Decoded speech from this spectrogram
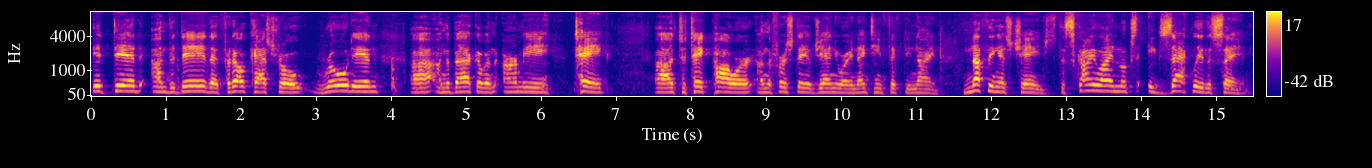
it did on the day that Fidel Castro rode in uh, on the back of an army tank uh, to take power on the first day of January 1959. Nothing has changed. The skyline looks exactly the same.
